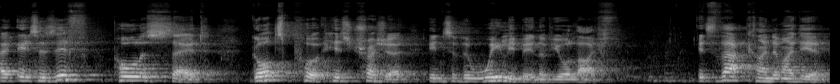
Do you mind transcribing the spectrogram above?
uh, it's as if Paul has said, God's put his treasure into the wheelie bin of your life. It's that kind of idea.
